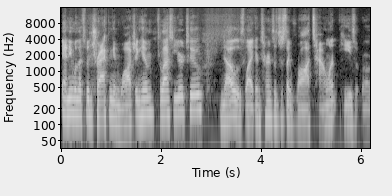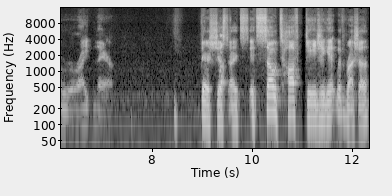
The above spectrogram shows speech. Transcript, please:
anyone that's been tracking and watching him for the last year or two knows like in terms of just like raw talent, he's right there. There's just it's it's so tough gauging it with Russia,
